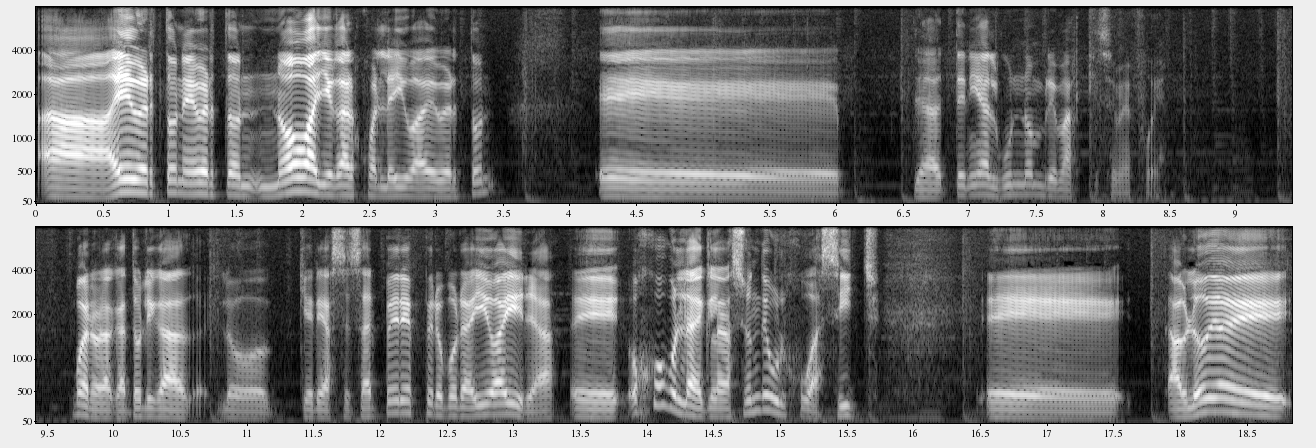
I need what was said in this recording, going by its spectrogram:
a Everton. Everton no va a llegar Juan Leiva a Everton. Eh, ya tenía algún nombre más que se me fue. Bueno, la Católica lo quiere a César Pérez, pero por ahí va a ir. ¿ah? Eh, ojo con la declaración de Uljuasic. Eh, habló de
